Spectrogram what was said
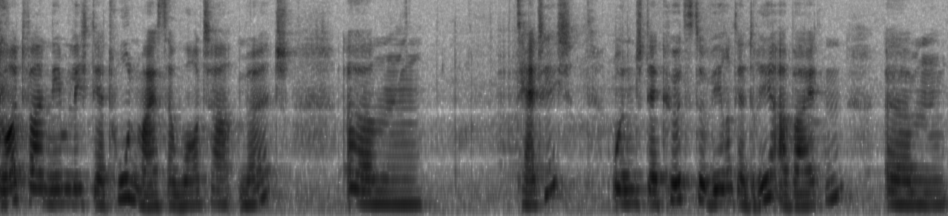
dort war nämlich der Tonmeister Walter Murch ähm, tätig und der kürzte während der Dreharbeiten ähm,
